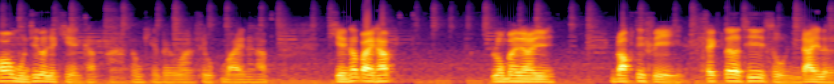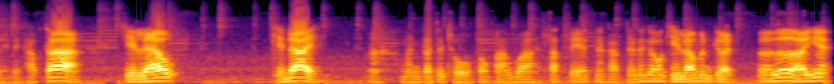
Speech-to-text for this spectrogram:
ข้อมูลที่เราจะเขียนครับต้องเขียนไปประมาณ16ไบต์นะครับ เขียนเข้าไปครับ ลงไปในบล็อกที่ 4 เซกเตอร์ที่ 0 ได้เลยนะครับ ถ้าเขียนแล้วเขียนได้มันก็จะโชว์ข้อความว่า success นะครับ แต่ถ้าเกิดว่าเขียนแล้วมันเกิด error อะไรเงี้ย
